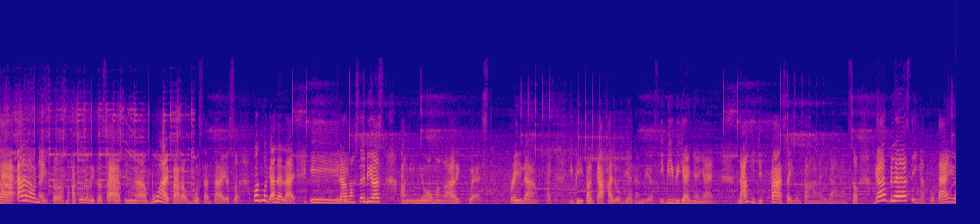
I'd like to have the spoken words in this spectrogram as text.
sa araw na ito, makatulong ito sa ating ah, buhay para umusad tayo. So, huwag mag-alala. I lamang sa Diyos ang inyong mga request. Pray lang at ibi pagkakaloob yan ng Diyos. Ibibigay niya yan ng higit pa sa iyong pangangailangan. So, God bless. Ingat po tayo.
